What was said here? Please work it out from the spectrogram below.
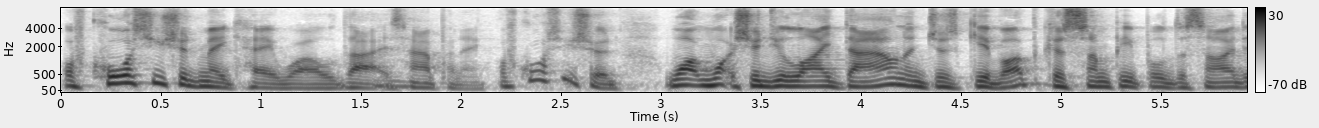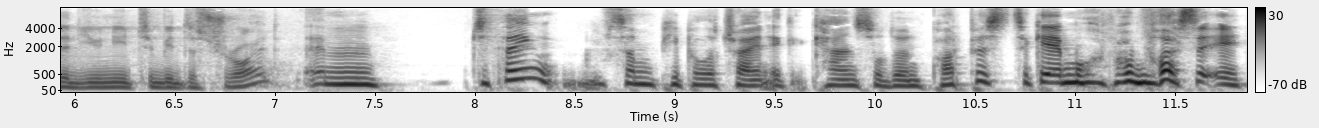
Of course you should make hay while that is happening. Of course you should. What, what should you lie down and just give up because some people decided you need to be destroyed? Do you think some people are trying to get cancelled on purpose to get more publicity?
